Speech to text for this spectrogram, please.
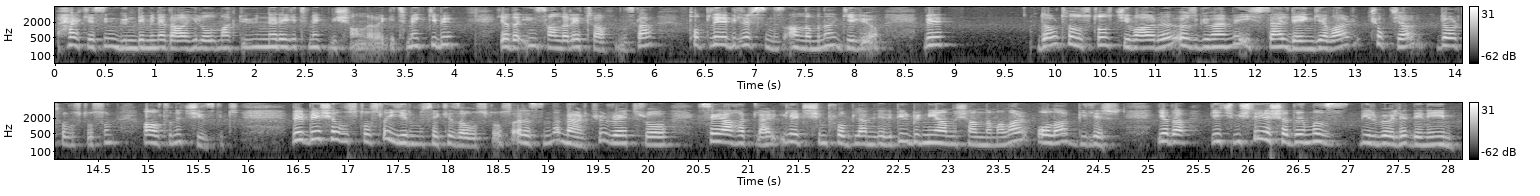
herkesin gündemine dahil olmak, düğünlere gitmek, nişanlara gitmek gibi ya da insanları etrafınızda toplayabilirsiniz anlamına geliyor. Ve 4 Ağustos civarı özgüven ve içsel denge var. Çokça 4 Ağustos'un altını çizdik. Ve 5 Ağustos ile 28 Ağustos arasında Merkür retro, seyahatler, iletişim problemleri, birbirini yanlış anlamalar olabilir. Ya da geçmişte yaşadığımız bir böyle deneyim,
